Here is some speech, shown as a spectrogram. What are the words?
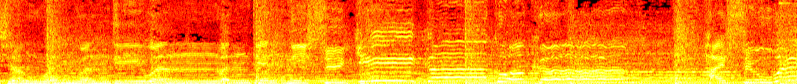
想问问地，问问天，你是一个过客，还是为？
